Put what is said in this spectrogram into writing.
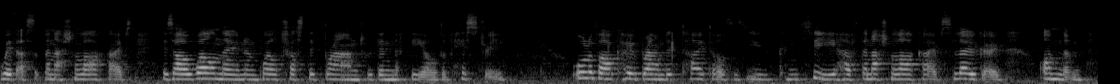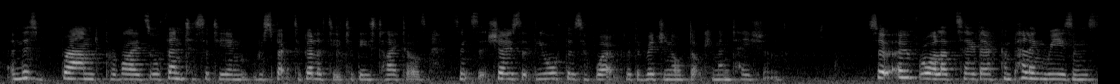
with us at the National Archives is our well known and well trusted brand within the field of history. All of our co branded titles, as you can see, have the National Archives logo on them, and this brand provides authenticity and respectability to these titles since it shows that the authors have worked with original documentation. So, overall, I'd say there are compelling reasons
